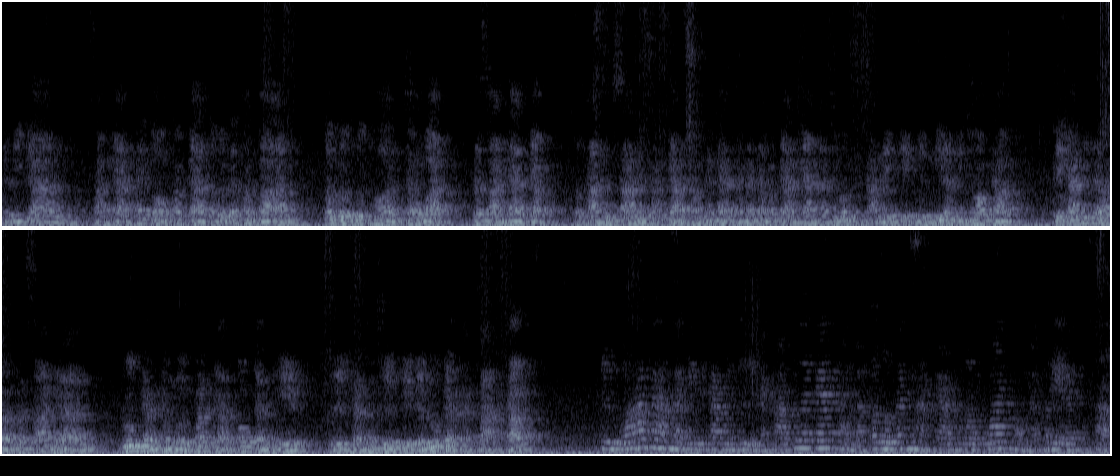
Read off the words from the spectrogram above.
จะมีการสั่งการให้กองข้าการตำรวจนครบาลตำรวจภูธรจังหวัดประสานงานกับสถานศึกษาในสังกัดสำนักงานคณะกรรมการการอาชีวศึกษาในเขตพื้นที่รับผิดชอบครับ ในการที่จะประสานงานร่วมกันกำหนดมาตรการป้องกันเหตุหรือการเชิญเหตุในรูปแบบต่างๆครับ หรือว่าการจัดกิจกรรมอื่นๆนะคะ เพื่อแก้ไขและก็ลดปัญหาการทะเลาะวิวาทของนักเรียนนักศึกษา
